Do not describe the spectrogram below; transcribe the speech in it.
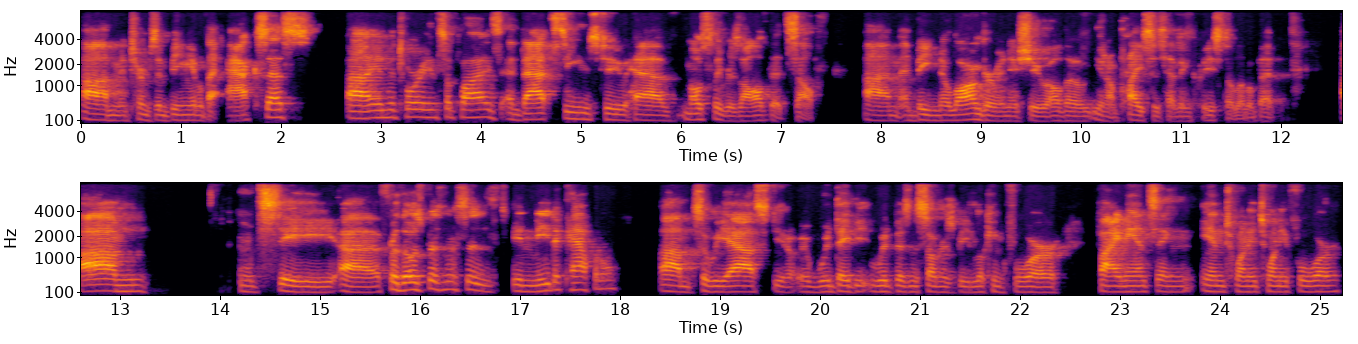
um, in terms of being able to access inventory and supplies, and that seems to have mostly resolved itself um, and be no longer an issue, although you know prices have increased a little bit. Um, let's see, uh, for those businesses in need of capital, um, so we asked, you know, would they be would business owners be looking for financing in 2024?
